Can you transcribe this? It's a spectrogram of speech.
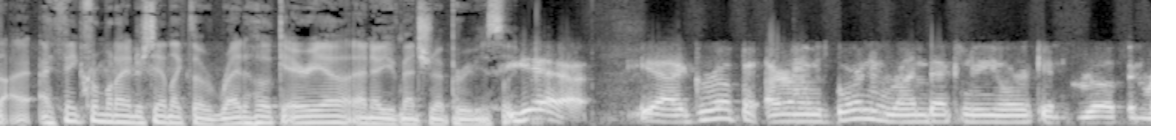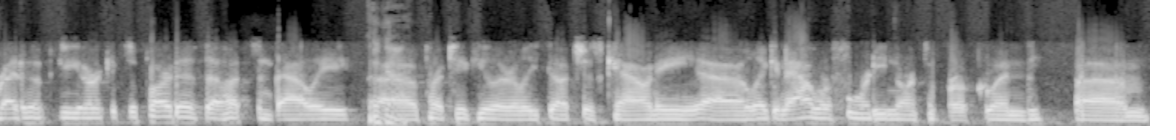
I, I think from what I understand, like the Red Hook area. I know you've mentioned it previously. Yeah, yeah. I grew up, or I was born in Rhinebeck, New York, and grew up in Red Hook, New York. It's a part of the Hudson Valley, Okay. uh, particularly Dutchess County, uh, like an hour forty north of Brooklyn. Um,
